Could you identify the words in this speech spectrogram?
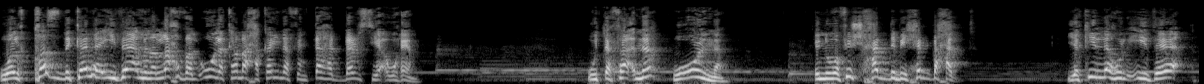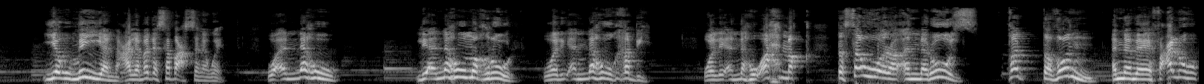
والقصد كان إيذاء من اللحظة الأولى كما حكينا في انتهى الدرس يا أوهام. واتفقنا وقلنا إنه مفيش حد بيحب حد يكين له الإيذاء يوميا على مدى سبع سنوات. وأنه لأنه مغرور ولأنه غبي ولأنه أحمق. تصور أن روز قد تظن أن ما يفعله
